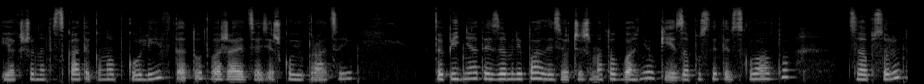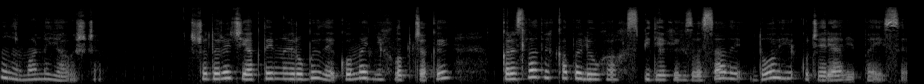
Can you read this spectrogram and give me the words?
І якщо натискати кнопку ліфта тут вважається тяжкою працею, то підняти землі палець чи шматок багнюки і запустити в скло авто це абсолютно нормальне явище. Що, до речі, активно й робили комедні хлопчаки в креслатих капелюхах, з-під яких звисали довгі кучеряві пейси.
